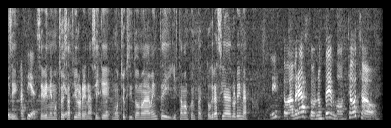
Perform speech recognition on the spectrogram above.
sí, así es. Se viene mucho desafío, Lorena, así que mucho éxito nuevamente y estamos en contacto. Gracias, Lorena. Listo, abrazo, nos vemos. Chao, chao.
